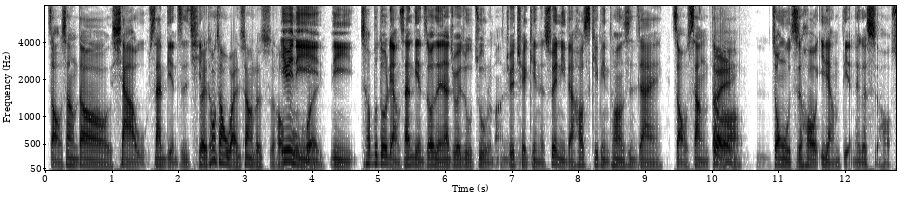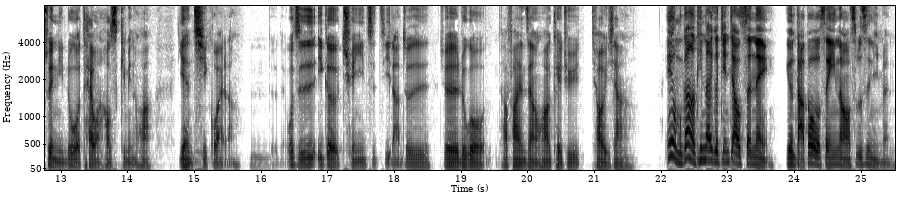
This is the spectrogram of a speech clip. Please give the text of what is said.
早上到下午三点之前。对，通常晚上的时候，因为你你差不多两三点之后，人家就会入住了嘛，就会 check in 了。所以你的 housekeeping 通常是在早上到中午之后一两点那个时候。所以你如果太晚 housekeeping 的话，也很奇怪了。嗯，我只是一个权宜之计啦，就是就是如果他发现这样的话，可以去敲一下。因为我们刚刚有听到一个尖叫声诶，有人打斗的声音哦，是不是你们？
